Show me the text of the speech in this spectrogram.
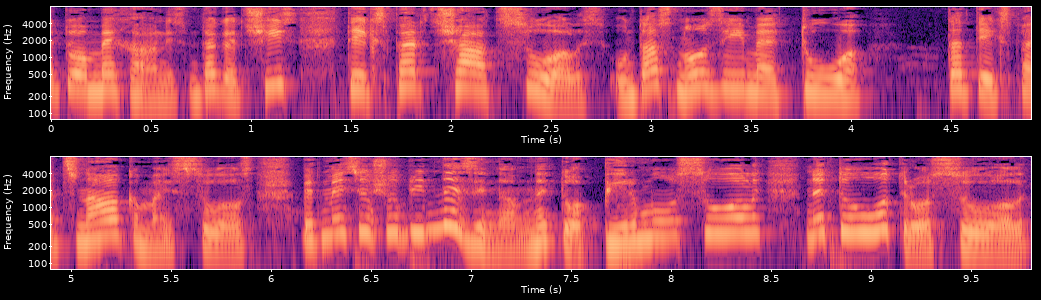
konkrēto mehānismu. Tagad šis tiek spērts šāds solis, un tas nozīmē to. Tad tiek spērts nākamais solis. Bet mēs jau šobrīd nezinām ne to pirmo soli, ne to otro soli.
